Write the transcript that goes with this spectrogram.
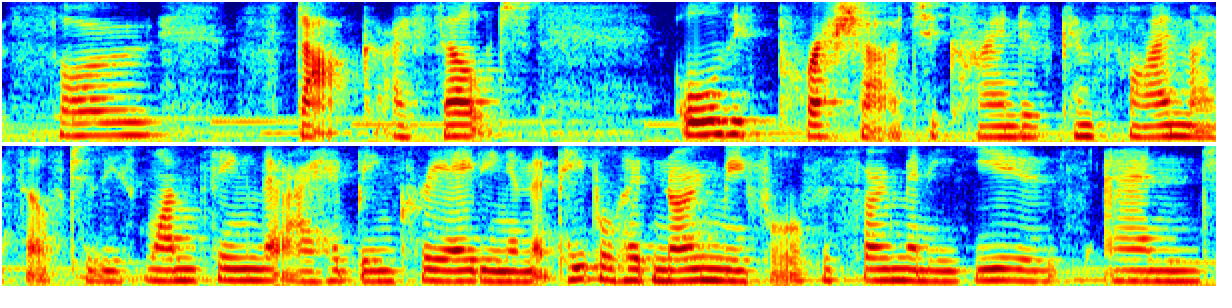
so stuck. I felt all this pressure to kind of confine myself to this one thing that I had been creating and that people had known me for for so many years. And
